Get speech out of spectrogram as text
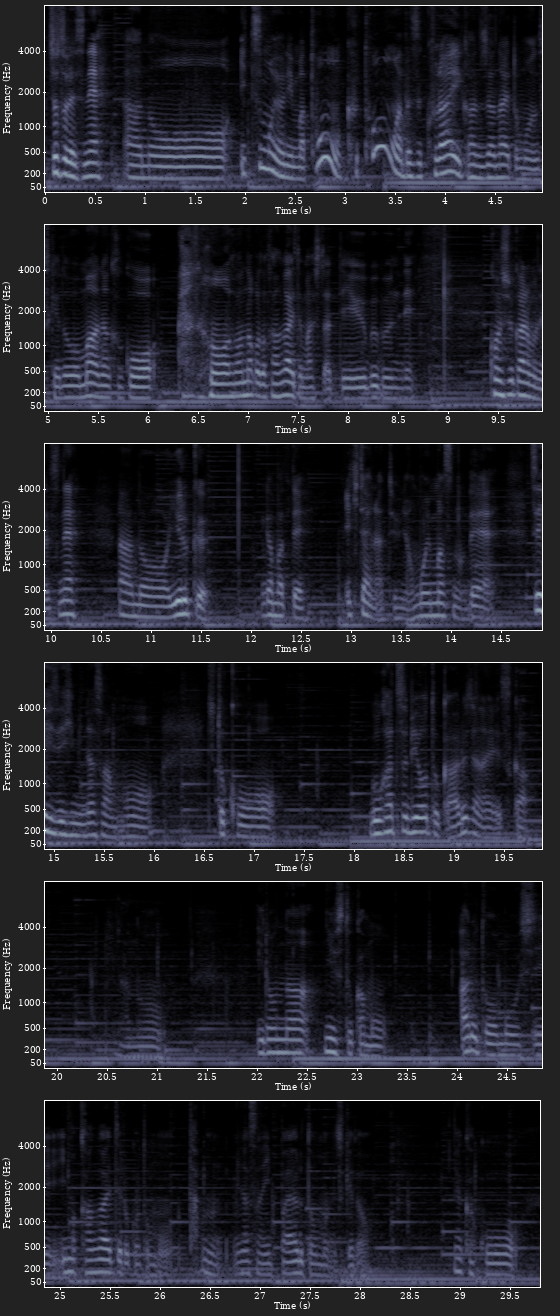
ちょっとですね、あのー、いつもより、まあ、トーントーンは別に暗い感じじゃないと思うんですけどまあなんかこう、あのー、そんなこと考えてましたっていう部分で今週からもですね、あのー、ゆるく頑張っていきたいなというふうに思いますのでぜひぜひ皆さんもちょっとこう5月病とかあるじゃないですか。あのいろんなニュースとかもあると思うし今考えてることも多分皆さんいっぱいあると思うんですけどなんかこう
